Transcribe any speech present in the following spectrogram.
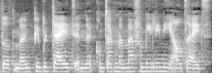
dat mijn puberteit en de contact met mijn familie niet altijd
